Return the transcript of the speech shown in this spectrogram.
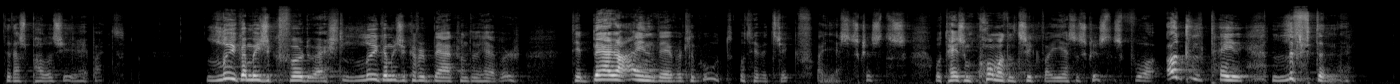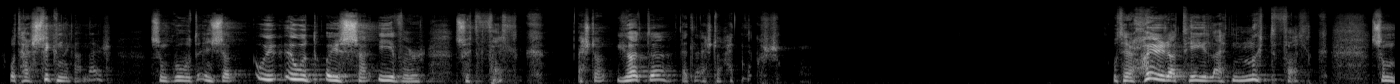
Det er det som Paulus sier her beint. Lyga mykje hver du er, lyga mykje hver bakgrunn du hever, til er bare vever til god, og til vi trygg av Jesus Kristus. Og de som kommer til trygg av Jesus Kristus, får ödel til lyftene og til signingene som Gud ønsker å utøse iver sitt folk. Er det jøde, eller er det hettninger? Og det er høyre til et nytt folk som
